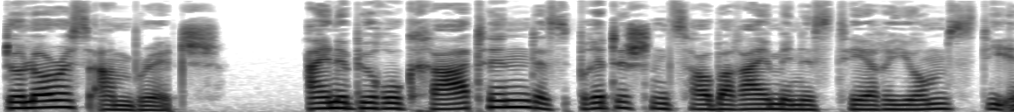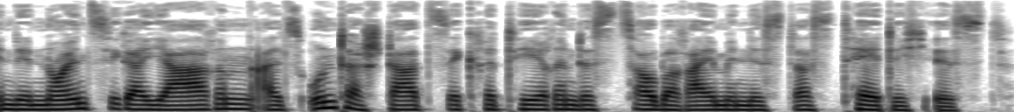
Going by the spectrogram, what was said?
Dolores Umbridge, eine Bürokratin des britischen Zaubereiministeriums, die in den 90er Jahren als Unterstaatssekretärin des Zaubereiministers tätig ist.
